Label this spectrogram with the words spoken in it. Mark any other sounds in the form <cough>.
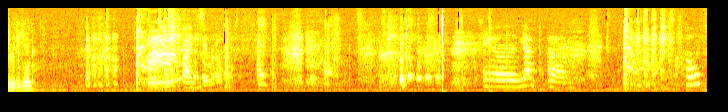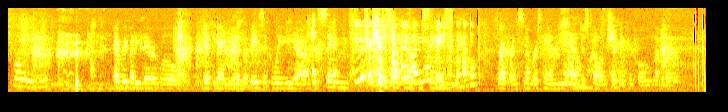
do it again. Four two five zero. And yeah, um, hopefully everybody there will get the idea. But basically, uh, the same <laughs> You forget something on your face now. reference numbers handy, and just tell them shipment control number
